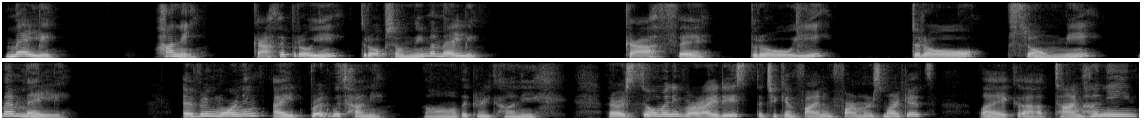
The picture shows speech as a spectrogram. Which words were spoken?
Μέλι. Honey. Κάθε πρωί τρώω ψωμί με μέλι. Κάθε πρωί τρώω ψωμί με μέλι. Every morning I eat bread with honey. Oh, the Greek honey. There are so many varieties that you can find in farmers markets, like uh, thyme honey,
